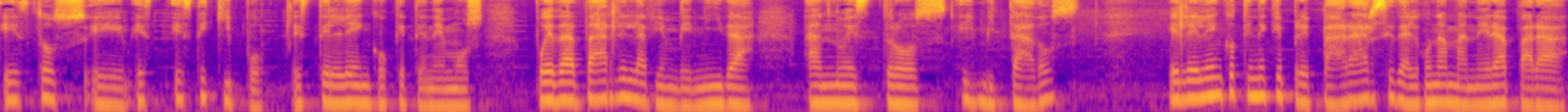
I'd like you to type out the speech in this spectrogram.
estos, eh, este equipo, este elenco que tenemos, pueda darle la bienvenida a nuestros invitados. El elenco tiene que prepararse de alguna manera para,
